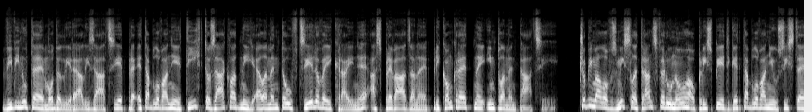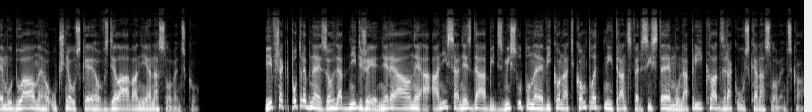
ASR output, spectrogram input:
Vyvinuté modely realizácie pre etablovanie týchto základných elementov v cieľovej krajine a sprevádzané pri konkrétnej implementácii. Čo by malo v zmysle transferu know-how prispieť k etablovaniu systému duálneho učňovského vzdelávania na Slovensku. Je však potrebné zohľadniť, že je nereálne a ani sa nezdá byť zmysluplné vykonať kompletný transfer systému napríklad z Rakúska na Slovensko.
